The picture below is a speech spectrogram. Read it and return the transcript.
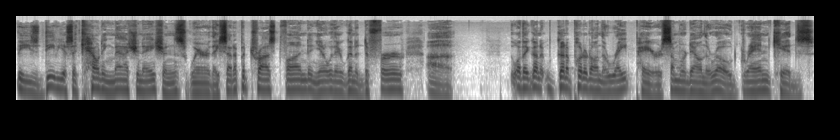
these devious accounting machinations where they set up a trust fund and you know they were going to defer uh, well, they're going to put it on the ratepayers somewhere down the road. Grandkids,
